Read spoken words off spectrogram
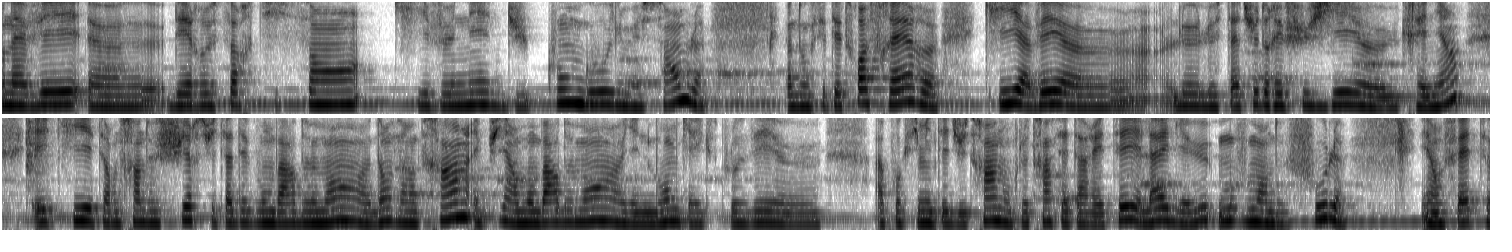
On avait des ressortissants qui venaient du Congo, il me semble. Donc c'était trois frères qui avaient euh, le, statut de réfugiés euh, ukrainiens et qui étaient en train de fuir suite à des bombardements euh, dans un train. Et puis un bombardement, il y a une bombe qui a explosé à proximité du train, donc le train s'est arrêté. Et là, il y a eu mouvement de foule. Et en fait,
